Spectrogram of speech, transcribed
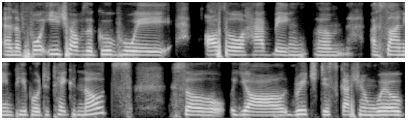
And for each of the group, we also have been um, assigning people to take notes. So your rich discussion will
